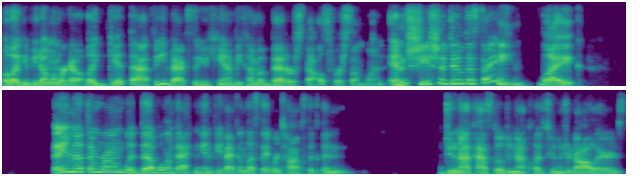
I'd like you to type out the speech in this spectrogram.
But like if you don't want to work out, like get that feedback so you can become a better spouse for someone. And she should do the same. Like ain't nothing wrong with double and backing in feedback unless they were toxic, then do not pass go, do not collect $200.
